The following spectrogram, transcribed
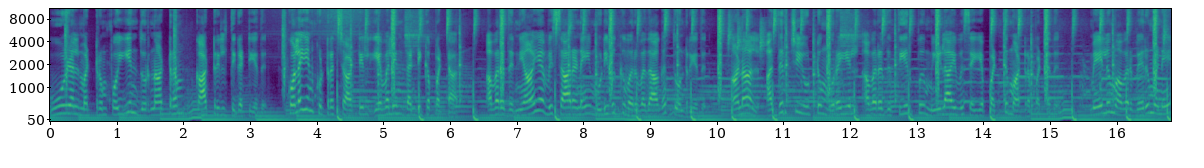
ஊழல் மற்றும் பொய்யின் துர்நாற்றம் காற்றில் திகட்டியது. கொலையின் குற்றச்சாட்டில் எவலின் தண்டிக்கப்பட்டார்? அவரது நியாய விசாரணை முடிவுக்கு வருவதாக தோன்றியது. ஆனால் அதிர்ச்சியூட்டும் முறையில் அவரது தீர்ப்பு மீளாய்வு செய்யப்பட்டு மாற்றப்பட்டது. மேலும் அவர் வெறுமனே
